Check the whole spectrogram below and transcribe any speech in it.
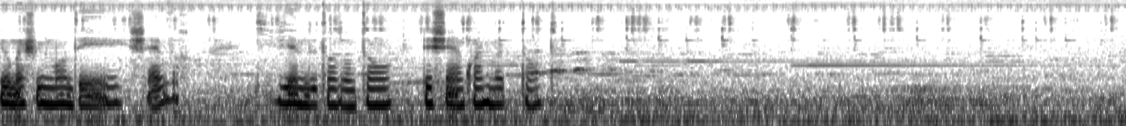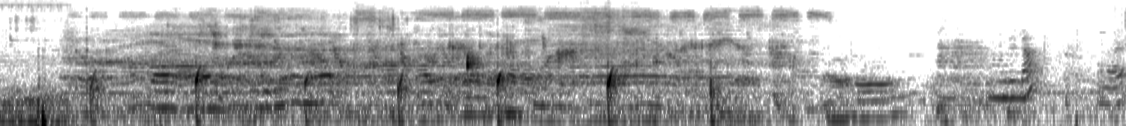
et au mâchouillement des chèvres qui viennent de temps en temps lécher un coin de notre tente. On est là? Ouais.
